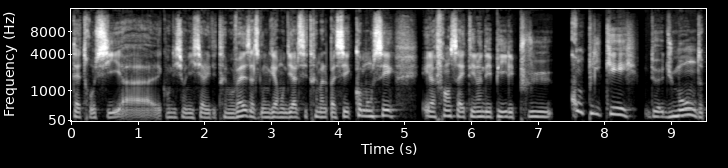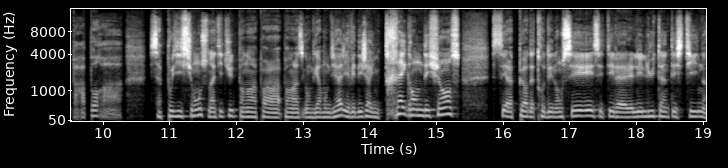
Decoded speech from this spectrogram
peut-être aussi euh, les conditions initiales étaient très mauvaises. La Seconde Guerre mondiale s'est très mal passée, comme on sait, et la France a été l'un des pays les plus compliqué de, du monde par rapport à sa position, son attitude pendant, la Seconde Guerre mondiale. Il y avait déjà une très grande défiance. C'est la peur d'être dénoncé, c'était les luttes intestines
